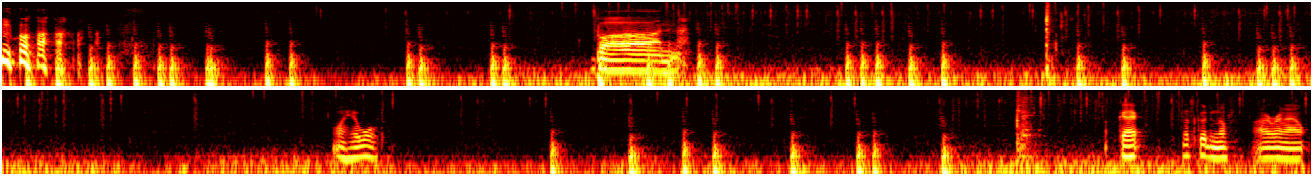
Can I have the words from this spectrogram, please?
Burn. Hear water. Okay, that's good enough. I ran out.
